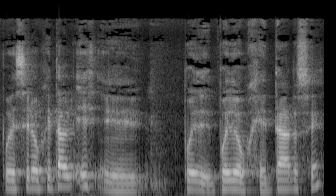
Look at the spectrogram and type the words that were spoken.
puede ser objetable, eh, puede, puede, objetarse,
